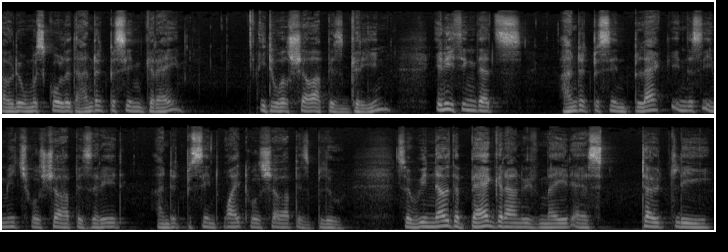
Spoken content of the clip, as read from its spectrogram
I would almost call it 100% gray, it will show up as green. Anything that's 100% black in this image will show up as red, 100% white will show up as blue. So we know the background we've made as totally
